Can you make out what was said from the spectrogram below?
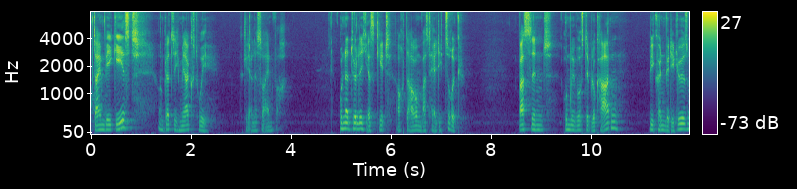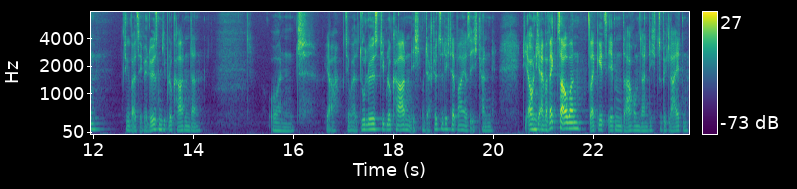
deinem Weg gehst und plötzlich merkst, hui, es geht alles so einfach. Und natürlich, es geht auch darum, was hält dich zurück. Was sind unbewusste Blockaden? Wie können wir die lösen? beziehungsweise wir lösen die Blockaden dann. Und ja, beziehungsweise du löst die Blockaden, ich unterstütze dich dabei, also ich kann die auch nicht einfach wegzaubern. Da geht es eben darum, dann dich zu begleiten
